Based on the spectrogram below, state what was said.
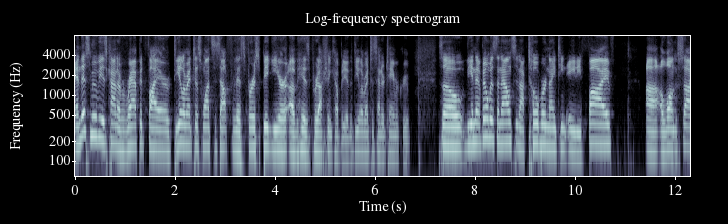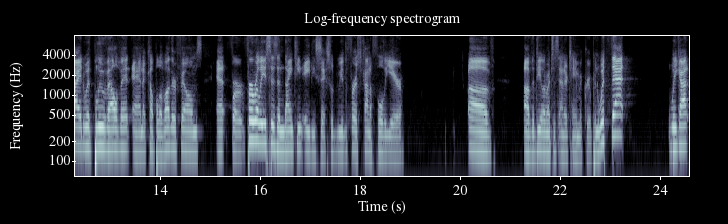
And this movie is kind of rapid fire. De Laurentiis wants us out for this first big year of his production company the De Laurentiis entertainment group. So the film was announced in october 1985 uh, alongside with blue velvet and a couple of other films at, for for releases in 1986 would be the first kind of full year of of the De Laurentiis Entertainment Group. And with that, we got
